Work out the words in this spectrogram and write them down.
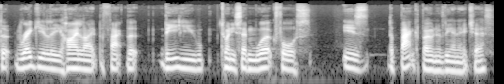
that regularly highlight the fact that the EU 27 workforce is the backbone of the NHS.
